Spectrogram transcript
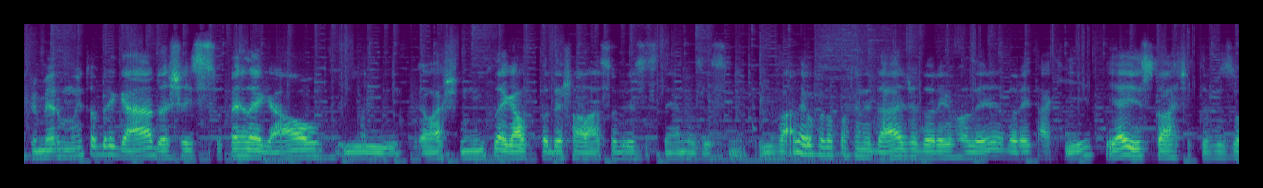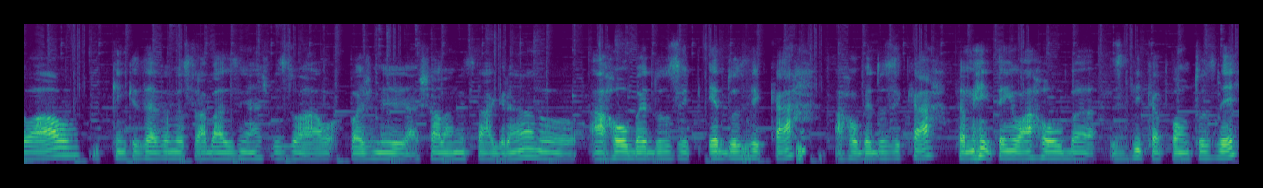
primeiro, muito obrigado. Achei super legal e eu acho muito legal poder falar sobre esses temas, assim. E valeu pela oportunidade, adorei o rolê, adorei estar aqui. E é isso, tô artista visual. Quem quiser ver meus trabalhos em arte visual, pode me achar lá no Instagram, no arroba eduzi- eduzicar, arroba eduzicar. Também tem o arroba zica.z.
